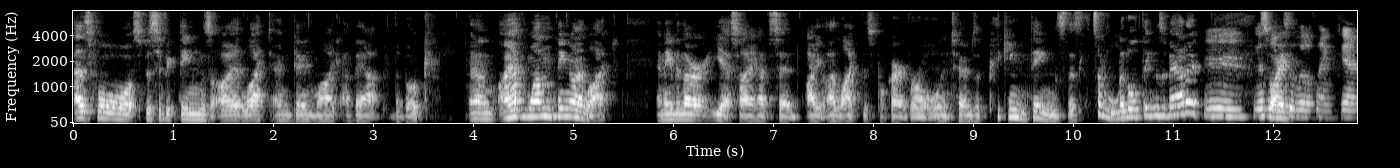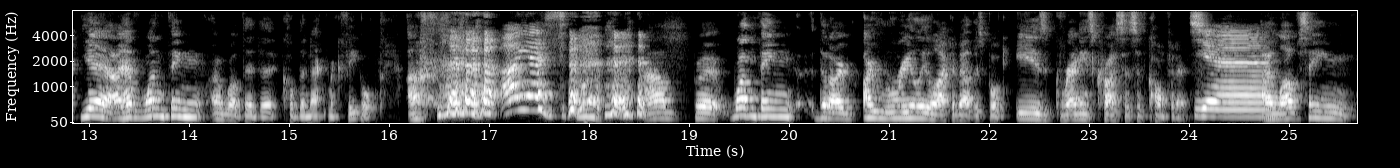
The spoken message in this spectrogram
As for specific things I liked and didn't like about the book, um, I have one thing I liked, and even though, yes, I have said I, I like this book overall, in terms of picking things, there's lots of little things about it. Mm, there's So lots I- of little things, yeah. Yeah, I have one thing, oh, well, they're, they're called the Nac Mac Feegle. Ah, yes! um, but one thing that I, I really like about this book is Granny's crisis of confidence. Yeah. I love seeing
